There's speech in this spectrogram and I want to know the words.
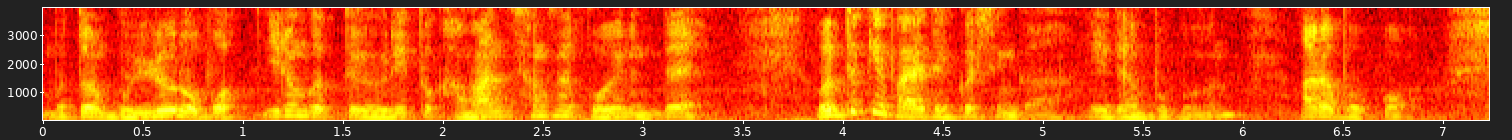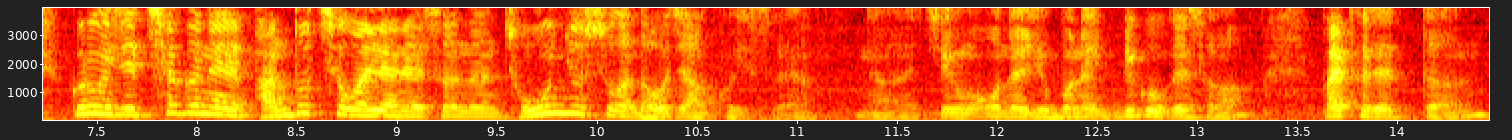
뭐 또는 물류 로봇 이런 것들이 또 강한 상승을 보이는데 어떻게 봐야 될 것인가에 대한 부분 알아보고 그리고 이제 최근에 반도체 관련해서는 좋은 뉴스가 나오지 않고 있어요. 아, 지금 오늘 이번에 미국에서 발표됐던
